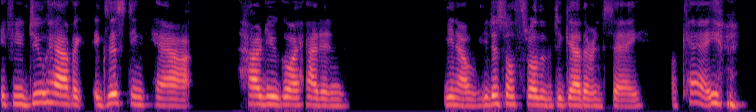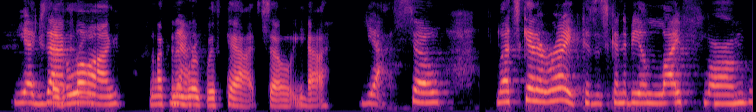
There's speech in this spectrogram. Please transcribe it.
if you do have an existing cat how do you go ahead and you know, you just don't throw them together and say, okay, yeah, exactly. along. I'm not going to no. work with cats. So, yeah. Yeah. So let's get it right because it's going to be a lifelong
